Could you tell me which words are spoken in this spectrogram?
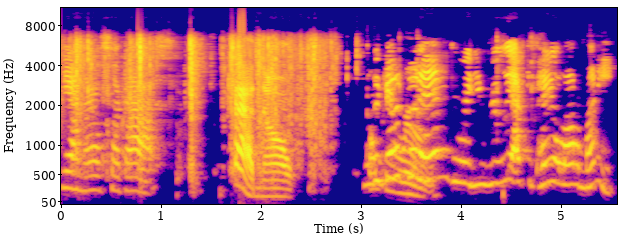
Yeah, and they all suck ass. God, no. Well, to get a good. Android, you really have to pay a lot of money.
